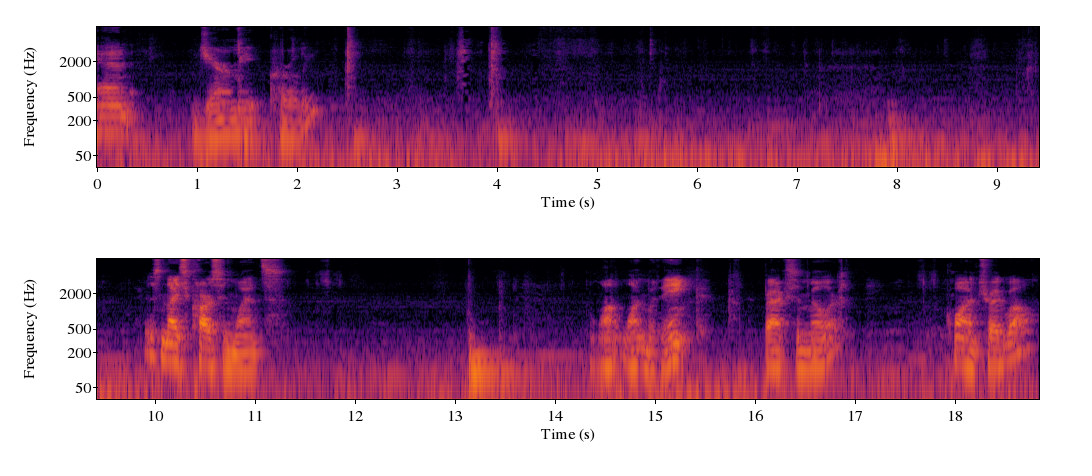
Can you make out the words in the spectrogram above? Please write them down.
And Jeremy Curley. Here's nice Carson Wentz. Want one with ink. Braxton Miller. Quan Treadwell.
